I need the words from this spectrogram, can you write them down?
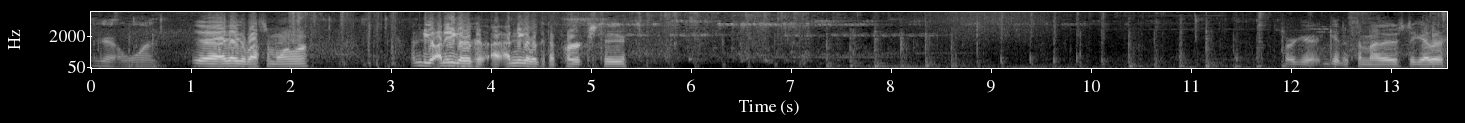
I got one. Yeah, I gotta go buy some more. I need to go, I need to go look at I I need to go look at the perks too. Start get, getting some of those together.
